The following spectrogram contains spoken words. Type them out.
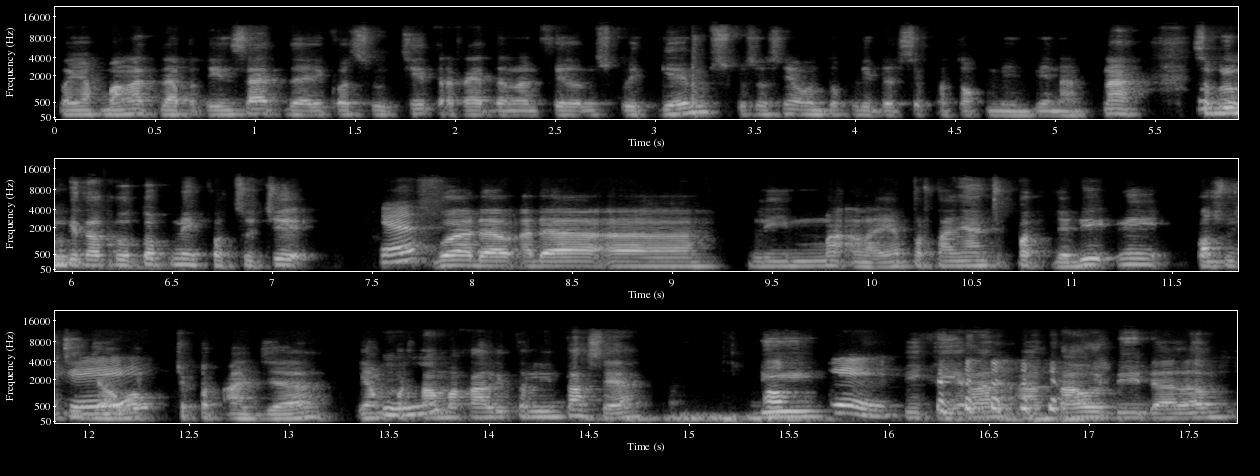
banyak banget dapat insight dari Coach Suci terkait dengan film Squid Games khususnya untuk leadership atau kepemimpinan. Nah, sebelum kita tutup nih Coach Suci, Yes. Gue ada ada uh, lima lah ya pertanyaan cepat. Jadi ini Coach okay. jawab cepat aja. Yang hmm. pertama kali terlintas ya. di Oke. pikiran atau di dalam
